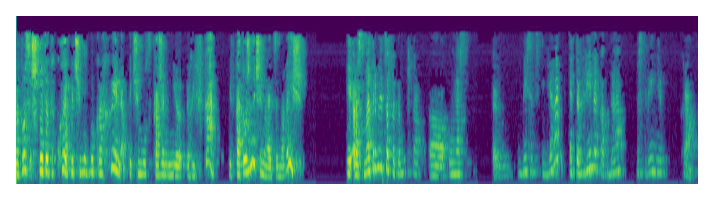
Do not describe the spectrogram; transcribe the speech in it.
вопрос, что это такое, почему вдруг Рахель, а почему, скажем, не Ривка? Ивка тоже начинается на рейш. И рассматривается, потому что э, у нас э, месяц Яр – это время, когда построение храма.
